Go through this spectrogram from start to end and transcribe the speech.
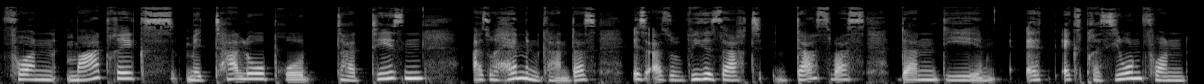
von Matrix Metalloprotatesen also hemmen kann. Das ist also, wie gesagt, das, was dann die Expression von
